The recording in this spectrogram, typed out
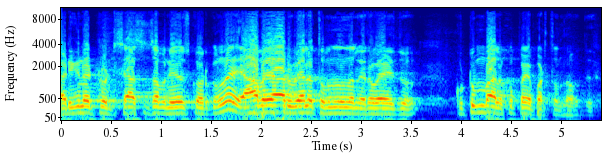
అడిగినటువంటి శాసనసభ నియోజకవర్గంలో యాభై ఆరు వేల తొమ్మిది వందల ఇరవై ఐదు కుటుంబాలకు ఉపయోగపడుతుంది అధ్యక్ష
